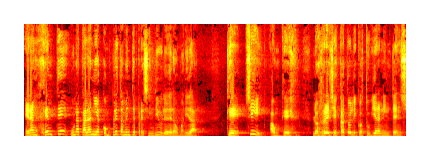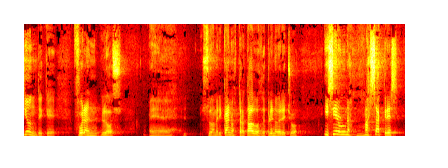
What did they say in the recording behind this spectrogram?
eran gente, una calaña completamente prescindible de la humanidad, que sí, aunque los reyes católicos tuvieran intención de que fueran los eh, sudamericanos tratados de pleno derecho, hicieron unas masacres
